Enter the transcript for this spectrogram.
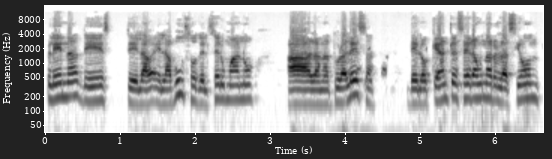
plena de este, el abuso del ser humano a la naturaleza, de lo que antes era una relación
